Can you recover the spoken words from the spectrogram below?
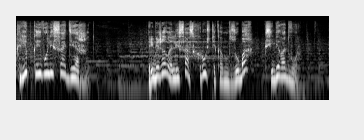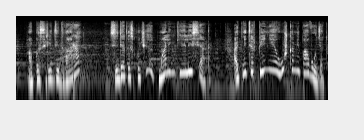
Крепко его лиса держит. Прибежала лиса с хрустиком в зубах к себе во двор. А посреди двора сидят и скучают маленькие лисята. От нетерпения ушками поводят.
